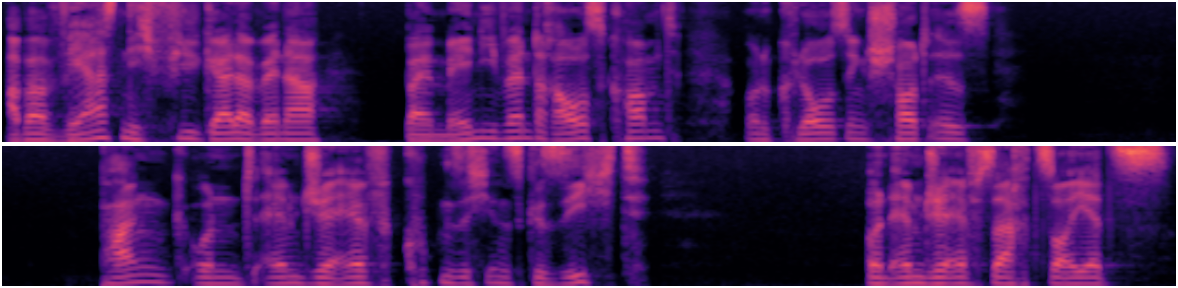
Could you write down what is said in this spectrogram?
Aber wäre es nicht viel geiler, wenn er beim Main Event rauskommt und Closing Shot ist, Punk und MJF gucken sich ins Gesicht und MJF sagt, so jetzt,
